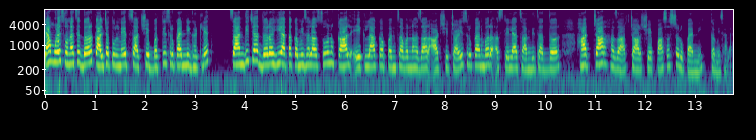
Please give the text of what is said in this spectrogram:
त्यामुळे सोन्याचे दर कालच्या तुलनेत सातशे बत्तीस रुपयांनी घटलेत. चांदीचा दरही आता कमी झाला असून काल एक लाख पंचावन्न हजार आठशे चाळीस रुपयांवर असलेल्या चांदीचा दर हा चार हजार चारशे पासष्ट रुपयांनी कमी झालाय.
